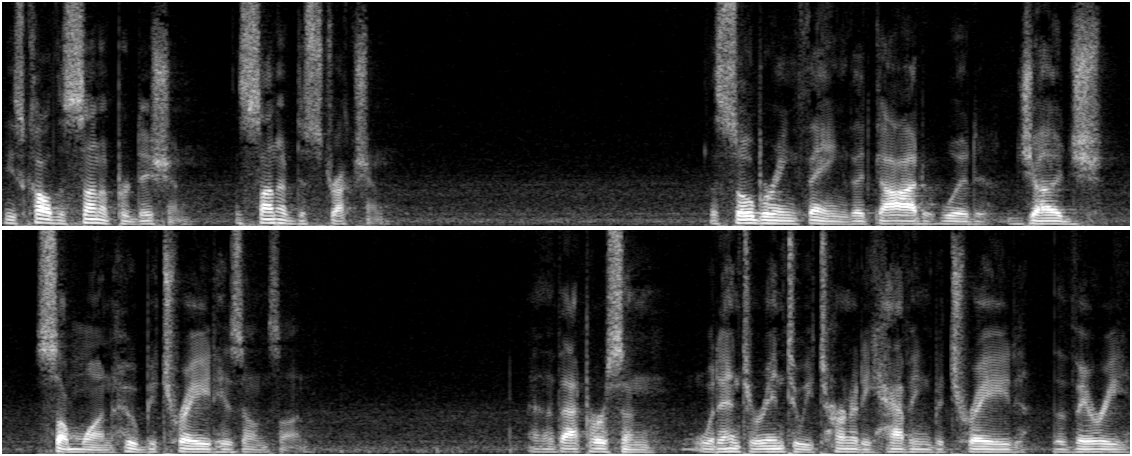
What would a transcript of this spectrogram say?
He's called the son of perdition, the son of destruction. The sobering thing that God would judge someone who betrayed his own son. And that that person would enter into eternity having betrayed the very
